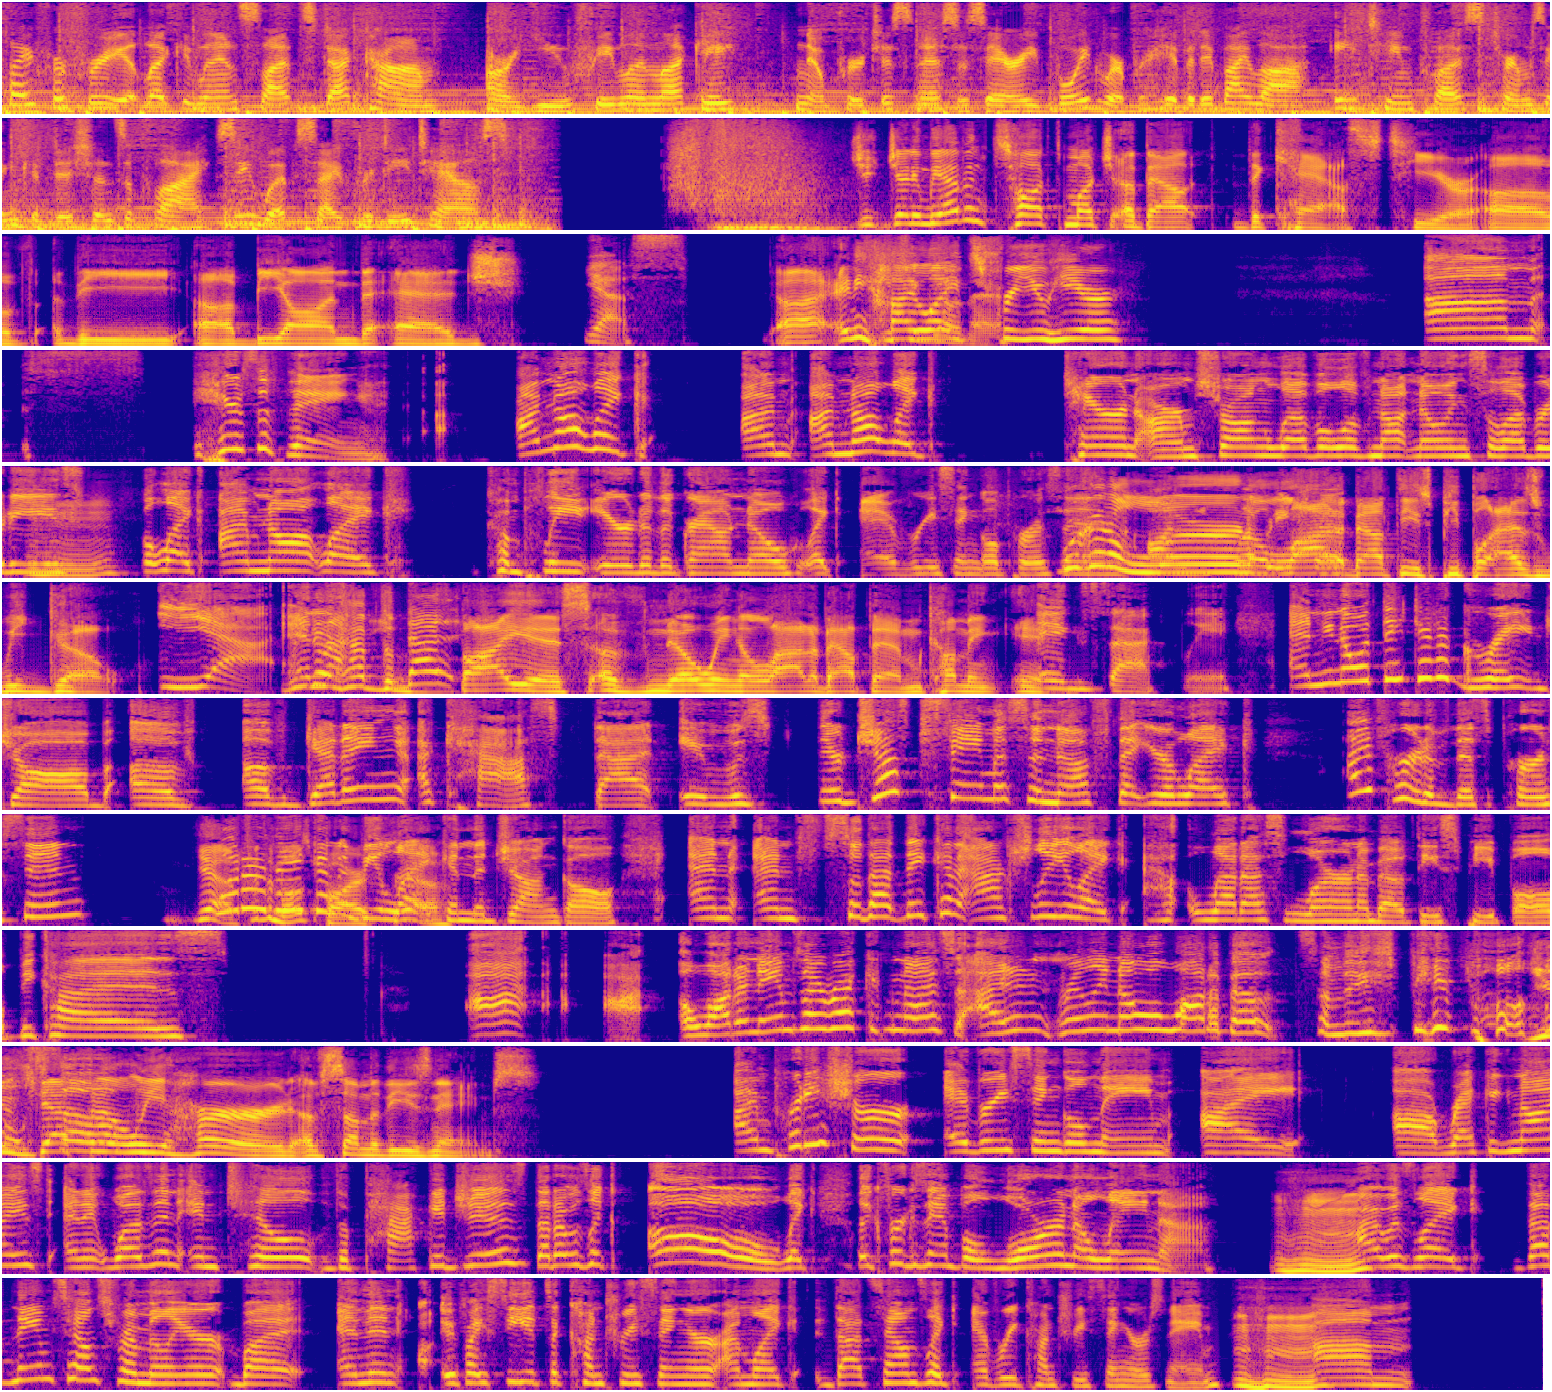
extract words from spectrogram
Play for free at LuckyLandSlots.com. Are you feeling lucky? No purchase necessary. Void where prohibited by law. 18 plus terms and conditions apply. See website for details. Jenny, we haven't talked much about the cast here of the uh, Beyond the Edge. Yes. Uh, any should highlights for you here? Um, here's the thing. I'm not like I'm I'm not like Taran Armstrong level of not knowing celebrities, Mm-hmm. but like I'm not like complete ear to the ground know like every single person. We're going to learn a lot Ship. about these people as we go. Yeah, We and don't that- have the that- bias of knowing a lot about them coming in. Exactly. And you know what? They did a great job of of getting a cast that it was they're just famous enough that you're like, I've heard of this person. Yeah, what are the they going to be like yeah. in the jungle? And and so that they can actually like let us learn about these people because I, I a lot of names I recognize. I didn't really know a lot about some of these people. You've So- definitely heard of some of these names. I'm pretty sure every single name I uh, recognized, and it wasn't until the packages that I was like, oh, like like for example, Lauren Alaina. Mm-hmm. I was like, that name sounds familiar, but and then if I see it's a country singer, I'm like, that sounds like every country singer's name. Mhm. Um,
